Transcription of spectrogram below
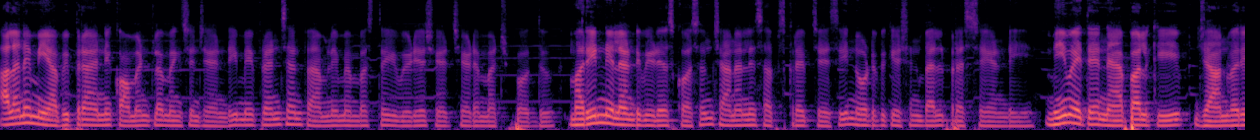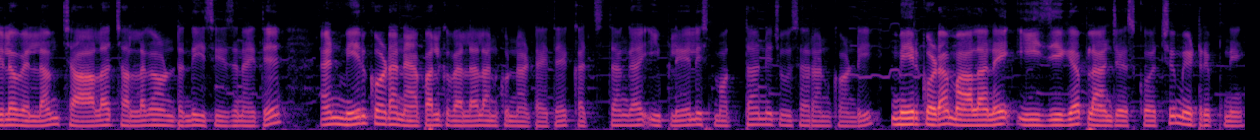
అలానే మీ అభిప్రాయాన్ని కామెంట్లో మెన్షన్ చేయండి. మీ ఫ్రెండ్స్ అండ్ ఫ్యామిలీ మెంబర్స్తో ఈ వీడియో షేర్ చేయడం మర్చిపోవద్దు. మరిన్ని ఇలాంటి వీడియోస్ కోసం ఛానల్ని సబ్స్క్రైబ్ చేసి నోటిఫికేషన్ బెల్ ప్రెస్ చేయండి. మేమైతే నేపాల్కి జనవరిలో వెళ్ళాం. చాలా చల్లగా ఉంటుంది ఈ సీజన్ అయితే. అండ్ మీరు కూడా నేపాల్కి వెళ్ళాలనుకున్నట్టయితే ఖచ్చితంగా ఈ ప్లేలిస్ట్ మొత్తాన్ని చూసారనుకోండి. మీరు కూడా మాలానే ఈజీగా ప్లాన్ చేసుకోవచ్చు మీ ట్రిప్ని.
